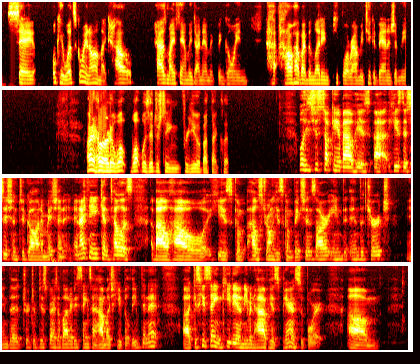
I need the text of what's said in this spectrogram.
say, okay, what's going on? Like, how has my family dynamic been going? H- how have I been letting people around me take advantage of me? All right, Gerardo, what what was interesting for you about that clip? Well, he's just talking about his uh, his decision to go on a mission, and I think he can tell us about how his how strong his convictions are in the in the church, in the Church of Jesus Christ of Latter Day Saints, and how much he believed in it. Because uh, he's saying he didn't even have his parents' support, um,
